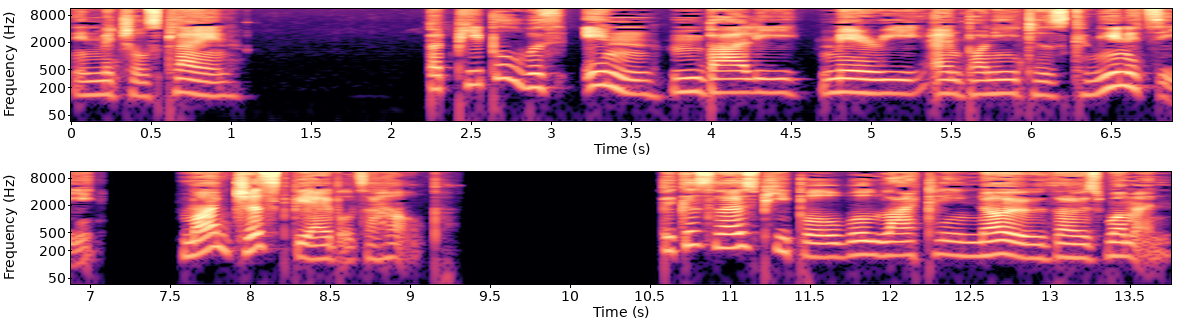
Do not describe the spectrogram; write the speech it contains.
in Mitchell's Plain. But people within Mbali, Mary, and Bonita's community might just be able to help. Because those people will likely know those women,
